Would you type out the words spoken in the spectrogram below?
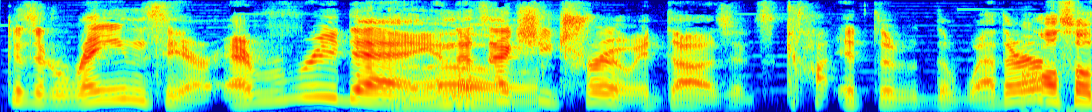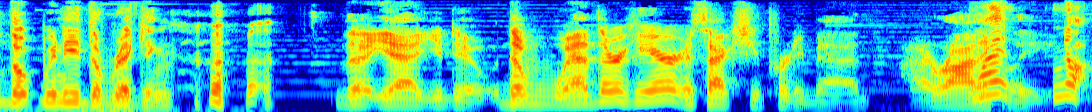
Because it rains here every day, and that's Oh. actually true. It does. It's it the the weather. also, the, we need the rigging. The yeah, you do. The weather here is actually pretty bad. Ironically, What? No,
